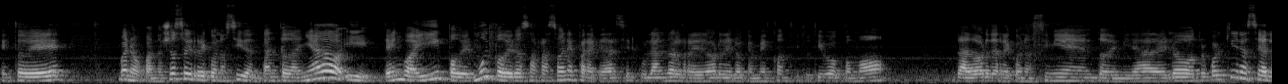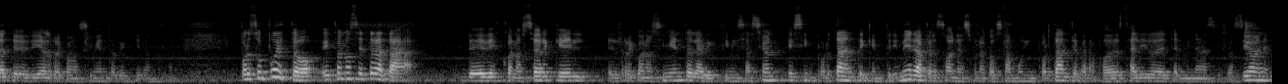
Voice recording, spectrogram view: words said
Esto de, bueno, cuando yo soy reconocido en tanto dañado y tengo ahí poder, muy poderosas razones para quedar circulando alrededor de lo que me es constitutivo como dador de reconocimiento, de mirada del otro, cualquiera sea la teoría del reconocimiento que quieran. Por supuesto, esto no se trata de desconocer que el, el, reconocimiento de la victimización es importante, que en primera persona es una cosa muy importante para poder salir de determinadas situaciones,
